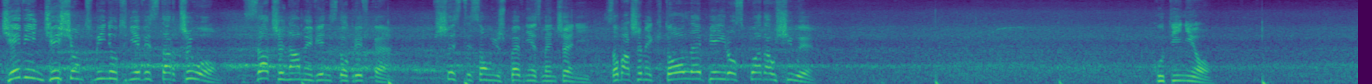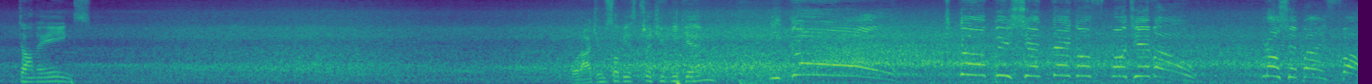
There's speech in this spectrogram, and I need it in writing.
Dziewięćdziesiąt minut nie wystarczyło. Zaczynamy więc dogrywkę. Wszyscy są już pewnie zmęczeni. Zobaczymy, kto lepiej rozkładał siły. Coutinho. Danny Ings. Poradził sobie z przeciwnikiem. I gol! Kto by się tego spodziewał? Proszę Państwa,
